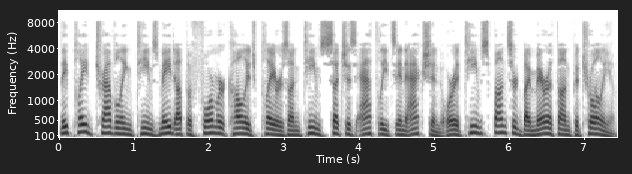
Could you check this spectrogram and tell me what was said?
They played traveling teams made up of former college players on teams such as Athletes in Action or a team sponsored by Marathon Petroleum.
